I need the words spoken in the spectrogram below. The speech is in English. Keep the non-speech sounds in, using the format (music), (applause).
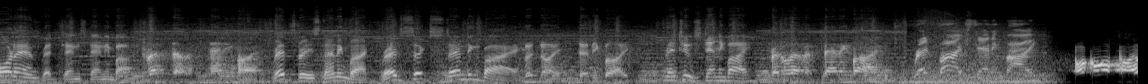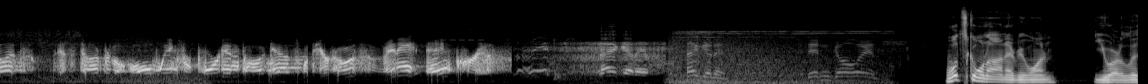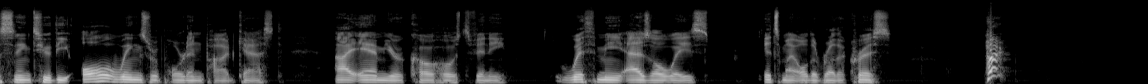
report in. Red 10 standing by. Red 7, standing by. Red 3 standing by. Red 6 standing by. Red 9, standing by. Red 2 standing by. Red 11, standing by. Red 5 standing by. Buckle up, pilots. It's time for the All Wings Report In podcast with your hosts, Vinny and Chris. Negative. Negative. Didn't go in. What's going on, everyone? You are listening to the All Wings Report In podcast. I am your co host, Vinny. With me, as always, it's my older brother, Chris. Hey!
